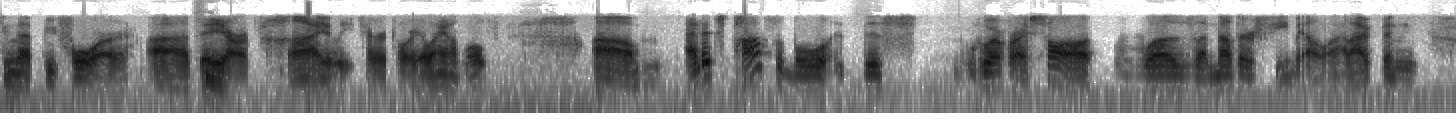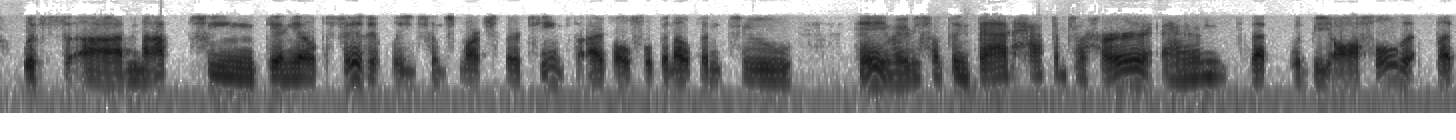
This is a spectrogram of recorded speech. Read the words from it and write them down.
seen that before. Uh, they hmm. are highly territorial animals. Um, and it's possible this, whoever I saw was another female. And I've been with uh, not seeing Danielle definitively since March 13th. I've also been open to, hey, maybe something bad happened to her and that would be awful, but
